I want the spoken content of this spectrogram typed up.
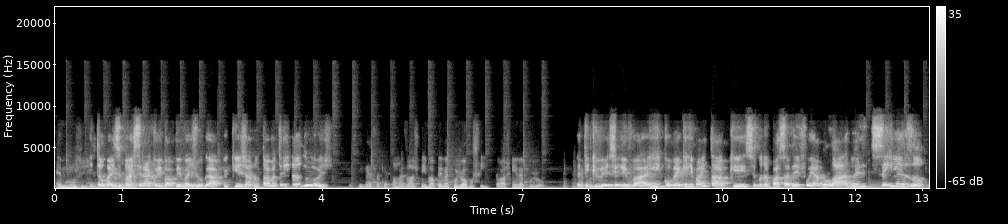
É muito difícil. Então, mas, mas será que o Mbappé vai jogar? Porque já não tava treinando hoje tiver essa questão, mas eu acho que o Mbappé vai pro jogo sim. Eu acho que ele vai pro jogo. É, tem que ver se ele vai e como é que ele vai estar, tá, porque semana passada ele foi anulado, ele sem lesão.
